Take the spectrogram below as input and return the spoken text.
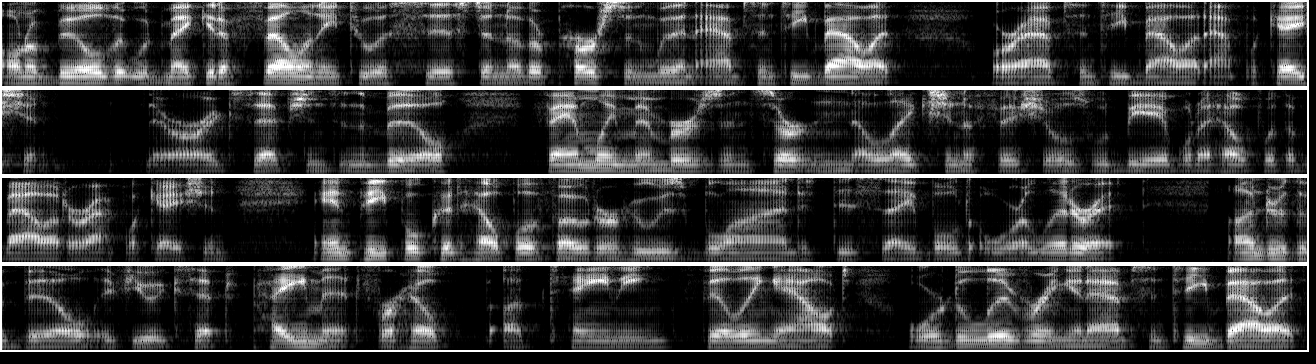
on a bill that would make it a felony to assist another person with an absentee ballot or absentee ballot application. There are exceptions in the bill. Family members and certain election officials would be able to help with a ballot or application, and people could help a voter who is blind, disabled, or illiterate. Under the bill, if you accept payment for help obtaining, filling out, or delivering an absentee ballot,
